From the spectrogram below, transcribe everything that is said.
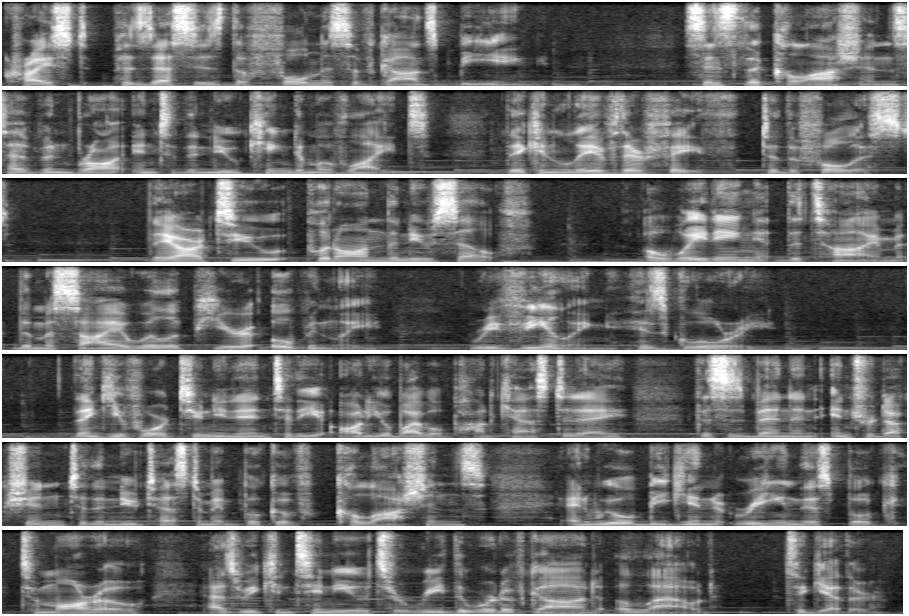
Christ possesses the fullness of God's being. Since the Colossians have been brought into the new kingdom of light, they can live their faith to the fullest. They are to put on the new self, awaiting the time the Messiah will appear openly, revealing his glory. Thank you for tuning in to the Audio Bible Podcast today. This has been an introduction to the New Testament book of Colossians, and we will begin reading this book tomorrow as we continue to read the Word of God aloud together.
